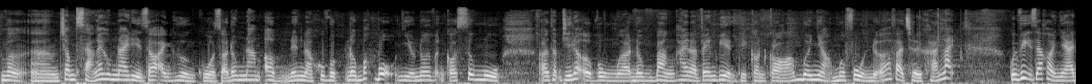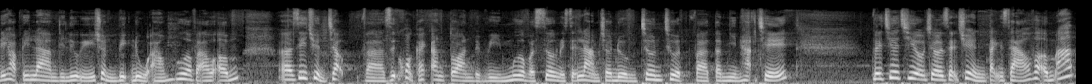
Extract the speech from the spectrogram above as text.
Vâng, à, trong sáng ngày hôm nay thì do ảnh hưởng của gió đông nam ẩm nên là khu vực đông bắc bộ nhiều nơi vẫn có sương mù, à, thậm chí là ở vùng à, đồng bằng hay là ven biển thì còn có mưa nhỏ mưa phùn nữa và trời khá lạnh. Quý vị ra khỏi nhà đi học đi làm thì lưu ý chuẩn bị đủ áo mưa và áo ấm, à, di chuyển chậm và giữ khoảng cách an toàn bởi vì mưa và sương này sẽ làm cho đường trơn trượt và tầm nhìn hạn chế. Về trưa chiều trời sẽ chuyển tạnh giáo và ấm áp,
